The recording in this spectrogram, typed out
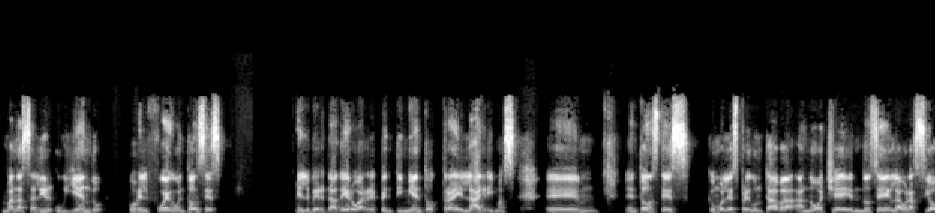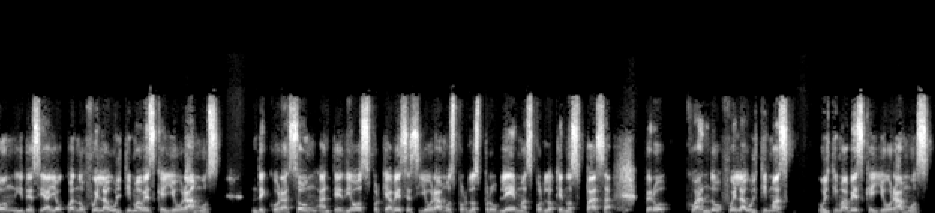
van a salir huyendo por el fuego. Entonces, el verdadero arrepentimiento trae lágrimas. Eh, entonces, como les preguntaba anoche, no sé, en la oración y decía yo, ¿cuándo fue la última vez que lloramos de corazón ante Dios? Porque a veces lloramos por los problemas, por lo que nos pasa, pero ¿cuándo fue la última, última vez que lloramos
